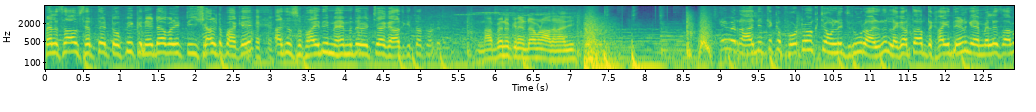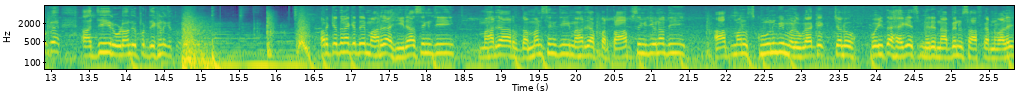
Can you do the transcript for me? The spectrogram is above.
ਮਿਲ ਸਾਹਿਬ ਸਿਰ ਤੇ ਟੋਪੀ ਕੈਨੇਡਾ ਵਾਲੀ ਟੀ-ਸ਼ਰਟ ਪਾ ਕੇ ਅੱਜ ਸਫ਼ਾਈ ਦੀ ਮੁਹਿੰਮ ਦੇ ਵਿੱਚ ਆਗਾਜ਼ ਕੀਤਾ ਤੁਹਾਡੇ। ਨਾਭੇ ਨੂੰ ਕੈਨੇਡਾ ਬਣਾ ਦੇਣਾ ਜੀ। ਇਹ ਵੀ ਰਾਜਨੀਤਿਕ ਫੋਟੋਆਂ ਖਿਚਾਉਣ ਲਈ ਜ਼ਰੂਰ ਆ ਜਾਂਦੇ ਲਗਾਤਾਰ ਦਿਖਾਈ ਦੇਣਗੇ ਐਮਐਲਏ ਸਾਹਿਬ ਕਿ ਅੱਜ ਹੀ ਰੋਡਾਂ ਦੇ ਉੱਪਰ ਦੇਖਣਗੇ ਤੁਹਾਨੂੰ ਪਰ ਕਿਤੇ ਨਾ ਕਿਤੇ ਮਹਾਰਾਜਾ ਹੀਰਾ ਸਿੰਘ ਜੀ ਮਹਾਰਾਜਾ ਰਦਮਨ ਸਿੰਘ ਜੀ ਮਹਾਰਾਜਾ ਪ੍ਰਤਾਪ ਸਿੰਘ ਜੀ ਉਹਨਾਂ ਦੀ ਆਤਮਾ ਨੂੰ ਸਕੂਨ ਵੀ ਮਿਲੂਗਾ ਕਿ ਚਲੋ ਕੋਈ ਤਾਂ ਹੈਗੇ ਇਸ ਮੇਰੇ ਨਾਭੇ ਨੂੰ ਸਾਫ਼ ਕਰਨ ਵਾਲੇ।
